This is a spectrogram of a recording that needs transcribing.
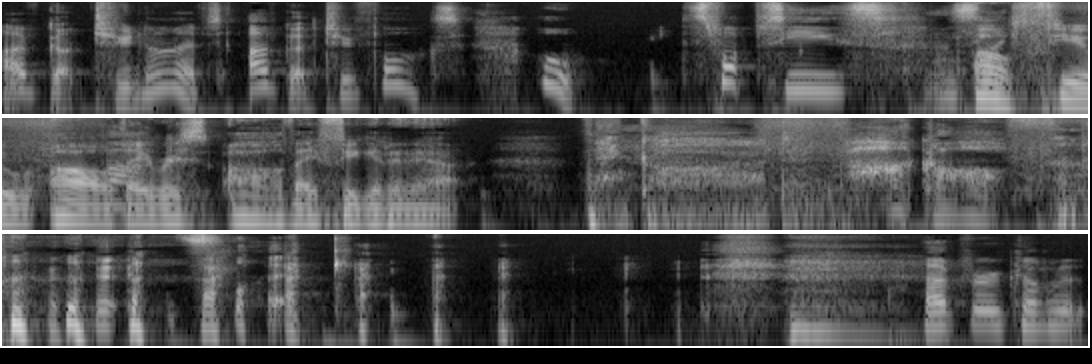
I've got two knives. I've got two forks. Oh, swapsies. Oh, like, phew! Oh, they fuck. res- oh they figured it out. Thank God. fuck off. it's like after a con-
